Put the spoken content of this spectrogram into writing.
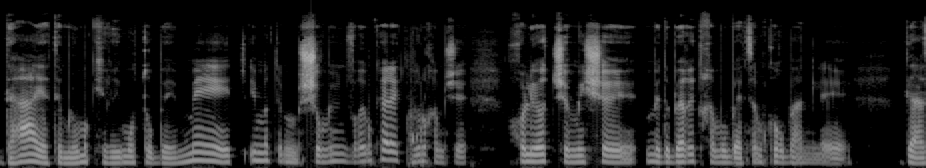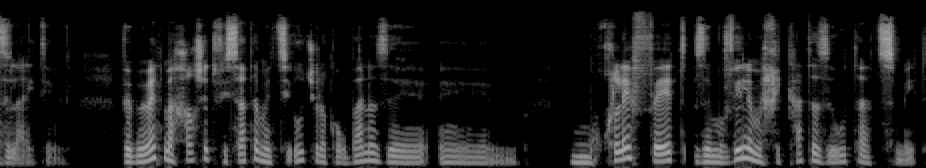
די, אתם לא מכירים אותו באמת. אם אתם שומעים דברים כאלה, תדעו לכם שיכול להיות שמי שמדבר איתכם הוא בעצם קורבן לגזלייטינג. ובאמת, מאחר שתפיסת המציאות של הקורבן הזה אה, מוחלפת, זה מביא למחיקת הזהות העצמית.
